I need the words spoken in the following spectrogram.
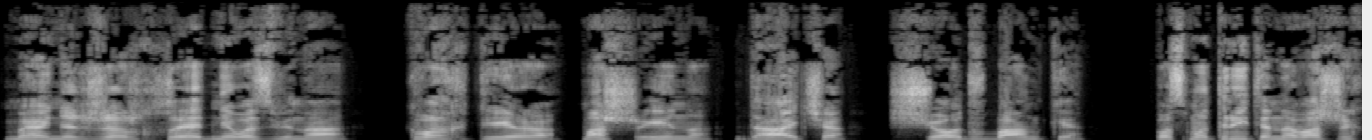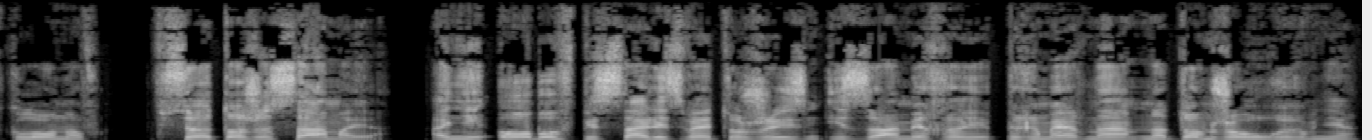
Менеджер среднего звена, квартира, машина, дача, счет в банке. Посмотрите на ваших клонов. Все то же самое. Они оба вписались в эту жизнь и замерли примерно на том же уровне.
